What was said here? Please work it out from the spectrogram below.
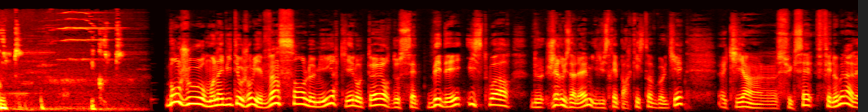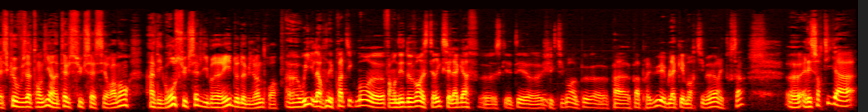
Écoute. Écoute. Bonjour, mon invité aujourd'hui est Vincent Lemire, qui est l'auteur de cette BD Histoire de Jérusalem, illustrée par Christophe Gaultier, euh, qui a un succès phénoménal. Est-ce que vous attendiez un tel succès? C'est vraiment un des gros succès de librairie de 2023. Euh, oui, là on est pratiquement, euh, enfin on est devant Astérix et la gaffe, euh, ce qui était euh, effectivement un peu euh, pas, pas prévu, et Black et Mortimer et tout ça. Euh, elle est sortie il y, a,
